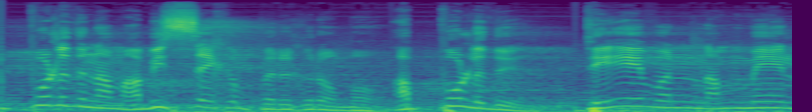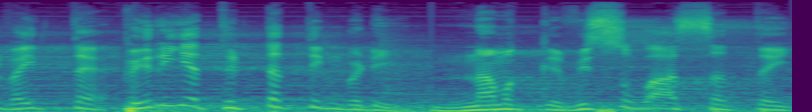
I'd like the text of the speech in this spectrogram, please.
எப்பொழுது நாம் அபிஷேகம் பெறுகிறோமோ அப்பொழுது தேவன் நம்மேல் வைத்த பெரிய திட்டத்தின்படி நமக்கு விசுவாசத்தை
